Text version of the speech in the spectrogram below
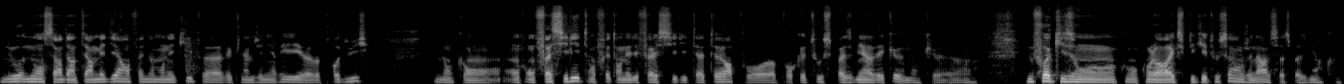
nous, nous, on sert d'intermédiaire en fait dans mon équipe avec l'ingénierie produit. Donc on, on, facilite, en fait, on est des facilitateurs pour, pour que tout se passe bien avec eux. Donc une fois qu'ils ont qu'on leur a expliqué tout ça, en général, ça se passe bien. Quoi.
